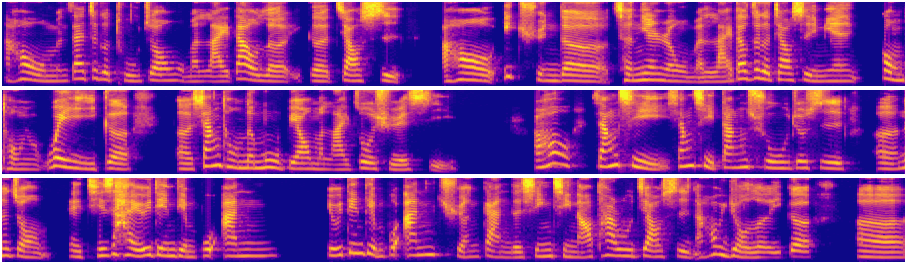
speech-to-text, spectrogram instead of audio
然后我们在这个途中，我们来到了一个教室，然后一群的成年人，我们来到这个教室里面，共同为一个呃相同的目标，我们来做学习。然后想起想起当初就是呃那种诶，其实还有一点点不安，有一点点不安全感的心情，然后踏入教室，然后有了一个呃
